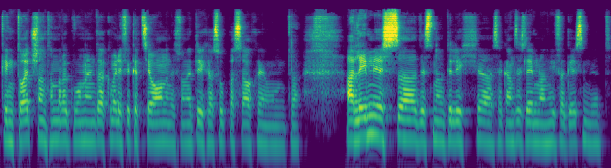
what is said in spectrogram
Gegen Deutschland haben wir da gewonnen in der Qualifikation. Das war natürlich eine super Sache und äh, ein Erlebnis, äh, das natürlich sein ganzes Leben lang nie vergessen wird.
